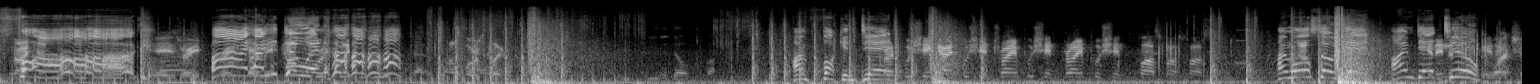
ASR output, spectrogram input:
Strike. Fuck! Yeah, he's right. Hi, how you doing? All floors clear. He's a dope spot. I'm fucking dead. Alright, push in, guys, push in, try and push in, try and push in. Fast, fast, fast. I'm also dead. I'm dead Get the too. Watch.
